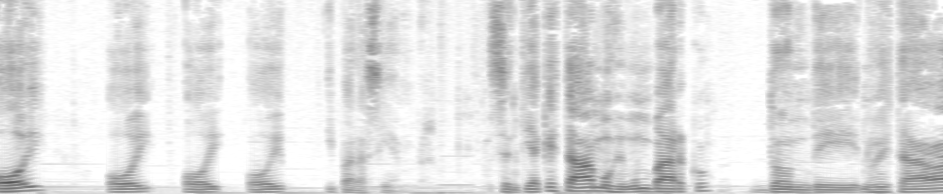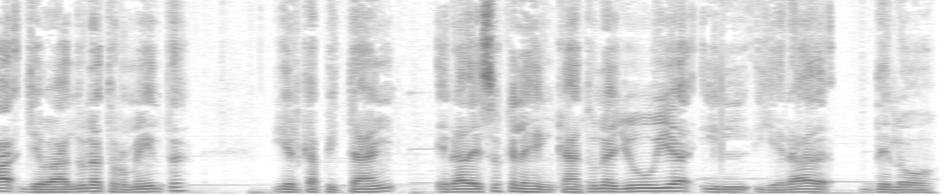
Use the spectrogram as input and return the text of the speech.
hoy, hoy, hoy, hoy y para siempre. Sentía que estábamos en un barco donde nos estaba llevando una tormenta y el capitán era de esos que les encanta una lluvia y, y era de los,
